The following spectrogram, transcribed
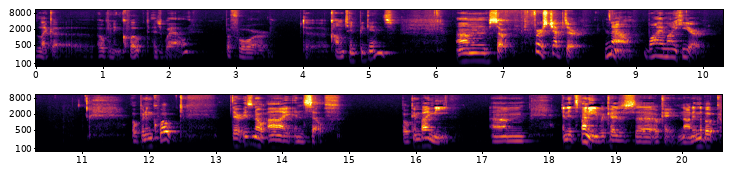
like a opening quote as well before the content begins. Um, so, first chapter. Now, why am I here? Opening quote. There is no I in self. Spoken by me, um, and it's funny because, uh, okay, not in the book.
